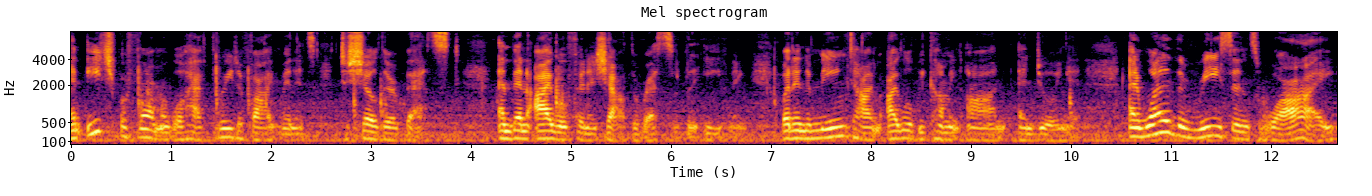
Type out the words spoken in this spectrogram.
and each performer will have three to five minutes to show their best. And then I will finish out the rest of the evening. But in the meantime, I will be coming on and doing it. And one of the reasons why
